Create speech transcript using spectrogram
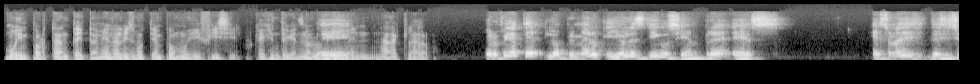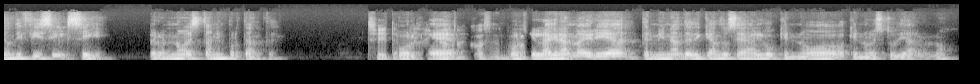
muy importante y también al mismo tiempo muy difícil, porque hay gente que no lo tiene nada claro. Pero fíjate, lo primero que yo les digo siempre es, es una decisión difícil, sí, pero no es tan importante. Sí, te porque, otra cosa, porque la gran mayoría terminan dedicándose a algo que no, que no estudiaron, ¿no?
